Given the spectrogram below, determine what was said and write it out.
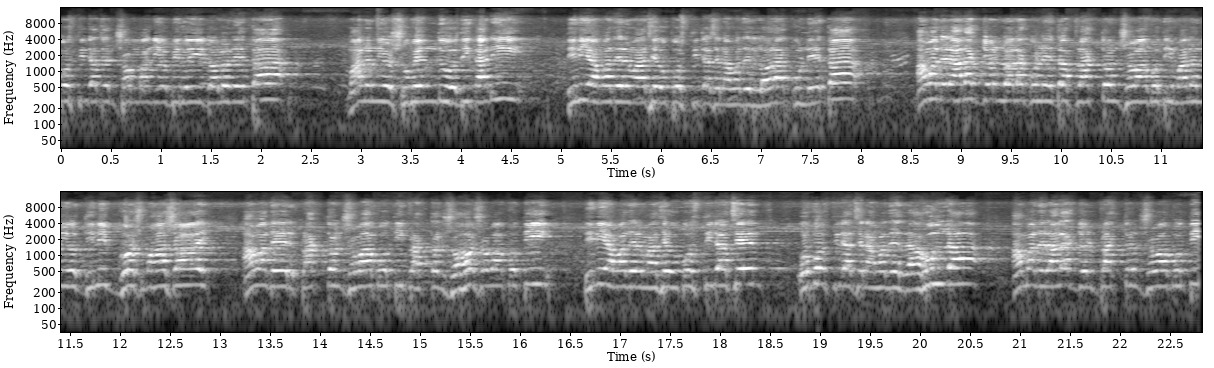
উপস্থিত আছেন সম্মানীয় বিরোধী দলনেতা, মাননীয় শুভেন্দু অধিকারী, তিনি আমাদের মাঝে উপস্থিত আছেন আমাদের লড়াকু নেতা, আমাদের আরেকজন লড়াকু নেতা, প্রাক্তন সভাপতি মাননীয় দিলীপ ঘোষ মহাশয়, আমাদের প্রাক্তন সভাপতি, প্রাক্তন সহ সভাপতি তিনি আমাদের মাঝে উপস্থিত আছেন। উপস্থিত আছেন আমাদের রাহুল দা, আমাদের আরেকজন প্রাক্তন সভাপতি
